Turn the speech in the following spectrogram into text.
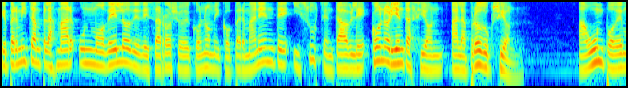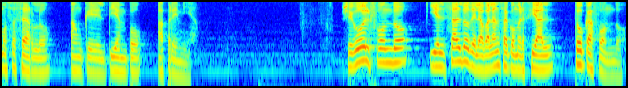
que permitan plasmar un modelo de desarrollo económico permanente y sustentable con orientación a la producción. Aún podemos hacerlo, aunque el tiempo apremia. Llegó el fondo y el saldo de la balanza comercial toca fondo,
